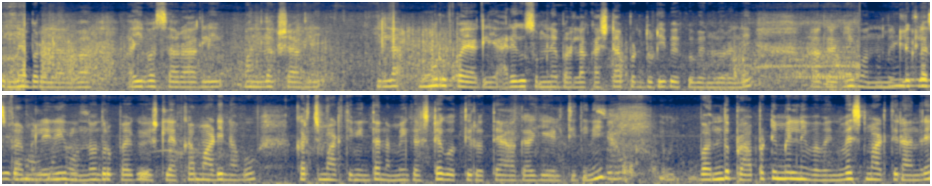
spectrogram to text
ಸುಮ್ಮನೆ ಬರೋಲ್ಲ ಅಲ್ವಾ? ಐವತ್ತು ಸಾವಿರ ಆಗಲಿ ಒಂದು ಲಕ್ಷ ಆಗಲಿ ಇಲ್ಲ ನೂರು ರೂಪಾಯಿ ಆಗಲಿ ಯಾರಿಗೂ ಸುಮ್ಮನೆ ಬರಲ್ಲ ಕಷ್ಟಪಟ್ಟು ದುಡಿಬೇಕು ಬೆಂಗಳೂರಲ್ಲಿ. ಹಾಗಾಗಿ ಒಂದು ಮಿಡ್ಲ್ ಕ್ಲಾಸ್ ಫ್ಯಾಮಿಲಿಲಿ ಒಂದೊಂದು ರೂಪಾಯಿಗೂ ಎಷ್ಟು ಲೆಕ್ಕ ಮಾಡಿ ನಾವು ಖರ್ಚು ಮಾಡ್ತೀವಿ ಅಂತ ನಮಗಷ್ಟೇ ಅಷ್ಟೇ ಗೊತ್ತಿರುತ್ತೆ ಹಾಗಾಗಿ ಹೇಳ್ತಿದ್ದೀನಿ. ಒಂದು ಪ್ರಾಪರ್ಟಿ ಮೇಲೆ ನೀವು ಇನ್ವೆಸ್ಟ್ ಮಾಡ್ತೀರಾ ಅಂದರೆ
